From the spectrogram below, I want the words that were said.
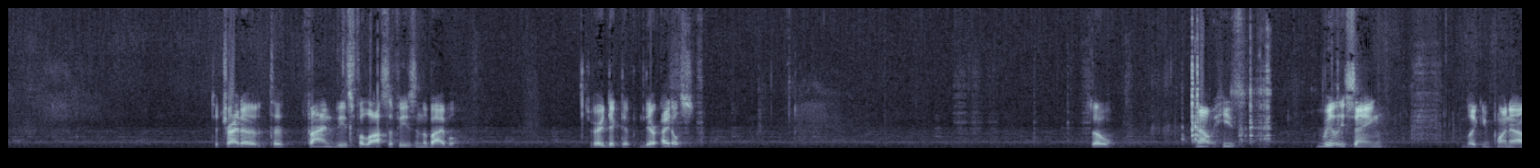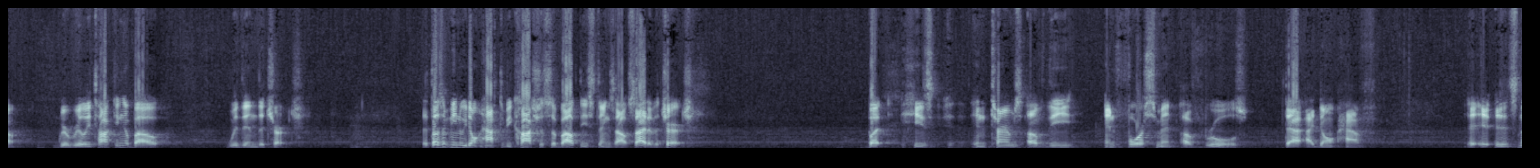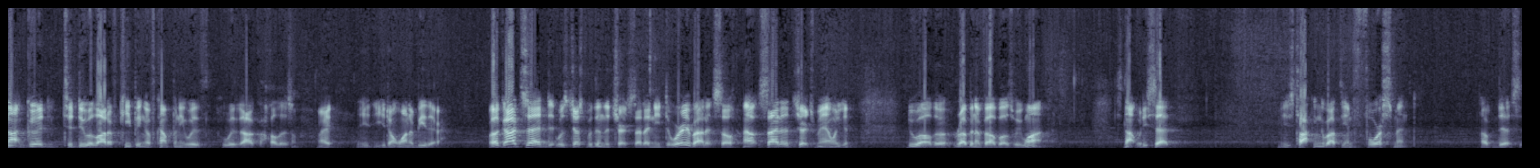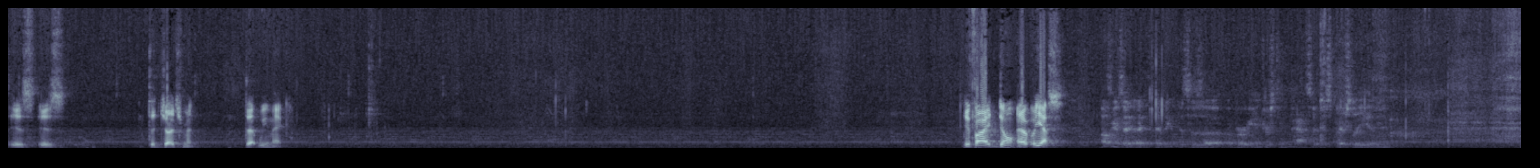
to try to, to find these philosophies in the Bible. It's very addictive. They're idols. So now he's really saying, like you point out, we're really talking about within the church. That doesn't mean we don't have to be cautious about these things outside of the church. But he's, in terms of the enforcement of rules, that I don't have. It, it's not good to do a lot of keeping of company with, with alcoholism, right? You, you don't want to be there. Well, God said it was just within the church that I need to worry about it. So outside of the church, man, we can do all the rubbing of elbows we want. It's not what he said. He's talking about the enforcement of this is is the judgment that we make. If I don't, uh, yes. I was gonna say, I, I think this is a, a very interesting passage, especially in,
